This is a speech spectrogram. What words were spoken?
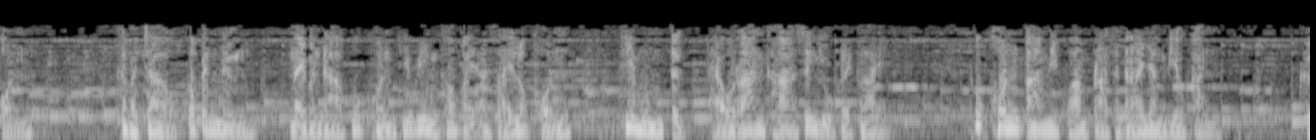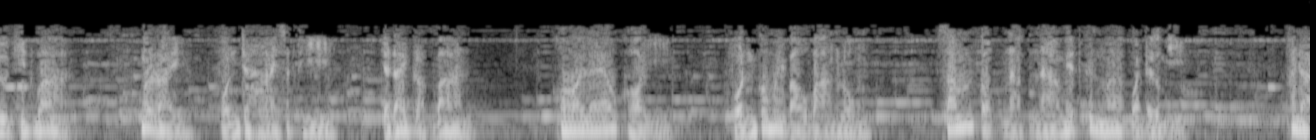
ฝน ข้าพเจ้าก็เป็นหนึ่งในบรรดาผู้คนที่วิ่งเข้าไปอาศัยหลบฝน ที่มุมตึกแถวร้านค้าซึ่งอยู่ใกล้ๆ ทุกคนต่างมีความปรารถนาอย่างเดียวกัน คือคิดว่า เมื่อไรฝนจะหายสักที จะได้กลับบ้าน คอยแล้วคอยอีก ฝนก็ไม่เบาบางลง ซ้ำตกหนักหนาเม็ดขึ้นมากกว่าเดิมอีก ขณะ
